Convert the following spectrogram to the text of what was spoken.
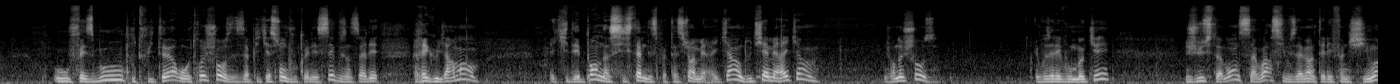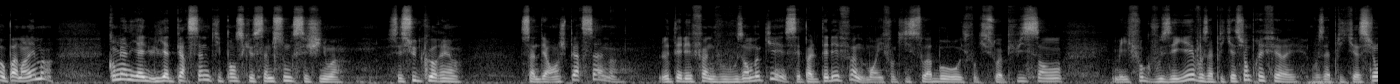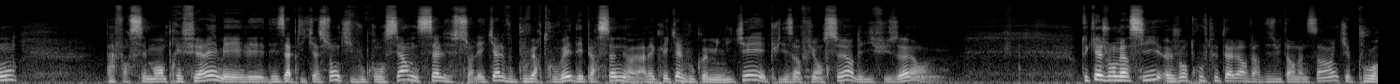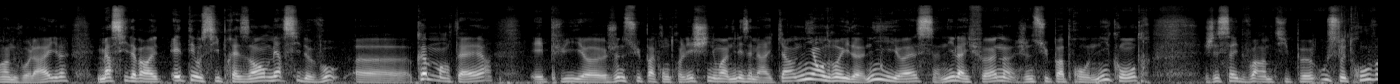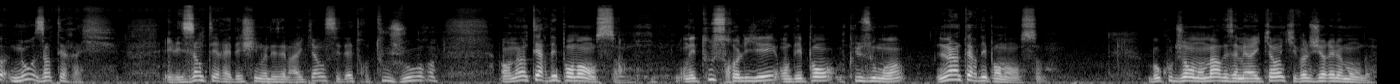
ou Facebook, ou Twitter, ou autre chose, des applications que vous connaissez, que vous installez régulièrement, et qui dépendent d'un système d'exploitation américain, d'outils américains, ce genre de choses. Et vous allez vous moquer, justement, de savoir si vous avez un téléphone chinois ou pas dans les mains. Combien il y a, il y a de personnes qui pensent que Samsung c'est chinois? C'est sud-coréen Ça ne dérange personne. Le téléphone, vous vous en moquez, c'est pas le téléphone. Bon, il faut qu'il soit beau, il faut qu'il soit puissant, mais il faut que vous ayez vos applications préférées. Vos applications pas forcément préférées, mais des applications qui vous concernent, celles sur lesquelles vous pouvez retrouver des personnes avec lesquelles vous communiquez, et puis des influenceurs, des diffuseurs. En tout cas, je vous remercie. Je vous retrouve tout à l'heure vers 18h25 pour un nouveau live. Merci d'avoir été aussi présent. Merci de vos euh, commentaires. Et puis, euh, je ne suis pas contre les Chinois ni les Américains, ni Android, ni iOS, ni l'iPhone. Je ne suis pas pro ni contre. J'essaye de voir un petit peu où se trouvent nos intérêts. Et les intérêts des Chinois et des Américains, c'est d'être toujours en interdépendance. On est tous reliés, on dépend plus ou moins. L'interdépendance. Beaucoup de gens en ont marre des Américains qui veulent gérer le monde.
